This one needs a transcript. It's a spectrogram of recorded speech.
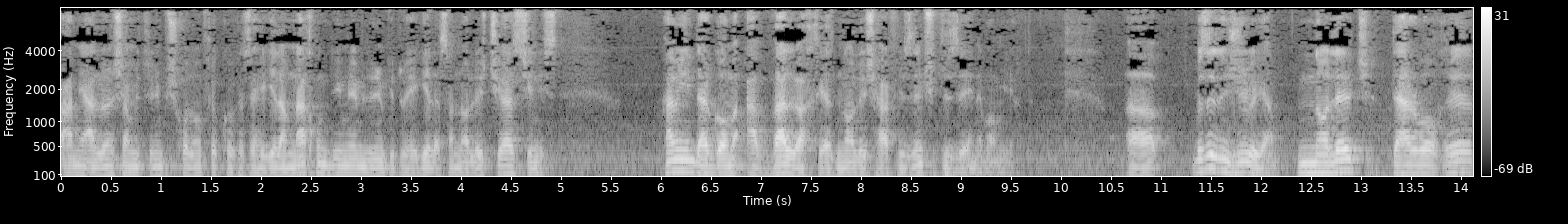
همین الانش هم می‌تونیم پیش خودمون فکر کنیم که هگل هم نخوندیم نمی‌دونیم که تو هگل اصلا نالج چی هست چی نیست. همین در گام اول وقتی از نالج حرف می‌زنیم چی تو ذهن ما میاد. بذارید اینجوری بگم. نالج در واقع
